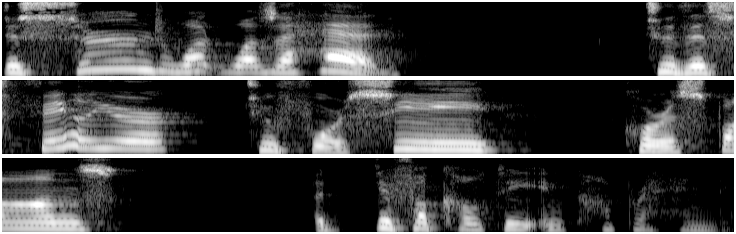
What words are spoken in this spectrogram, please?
discerned what was ahead. To this failure to foresee corresponds a difficulty in comprehending.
